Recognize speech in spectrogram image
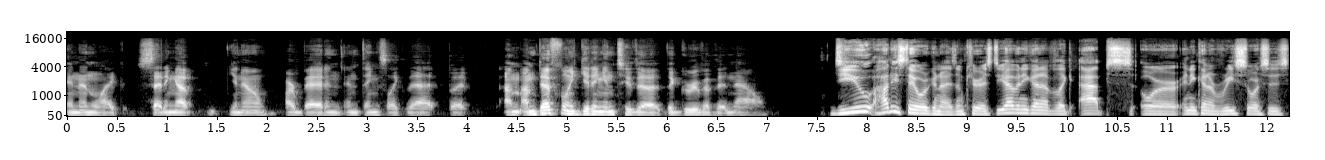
and then like setting up, you know, our bed and, and things like that. But I'm I'm definitely getting into the the groove of it now. Do you how do you stay organized? I'm curious. Do you have any kind of like apps or any kind of resources?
